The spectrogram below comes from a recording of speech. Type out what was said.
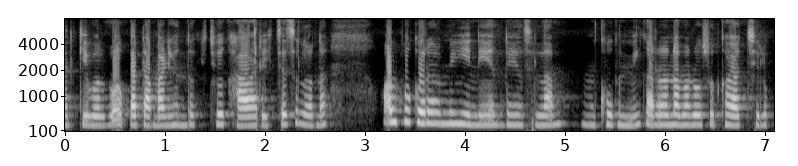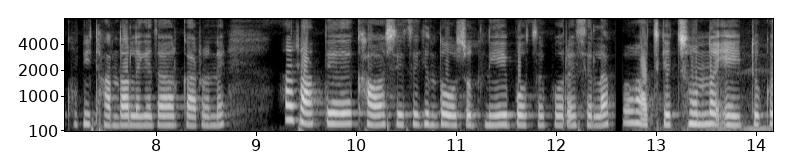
আর কি বলবো বাট আমার কিন্তু কিছু খাওয়ার ইচ্ছা ছিল না অল্প করে আমি নিয়ে নিয়েছিলাম ঘুগনি কারণ আমার ওষুধ খাওয়ার ছিল খুবই ঠান্ডা লেগে যাওয়ার কারণে আর রাতে খাওয়া শেষে কিন্তু ওষুধ নিয়েই বসে পড়েছিলাম। তো আজকের জন্য এইটুকু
